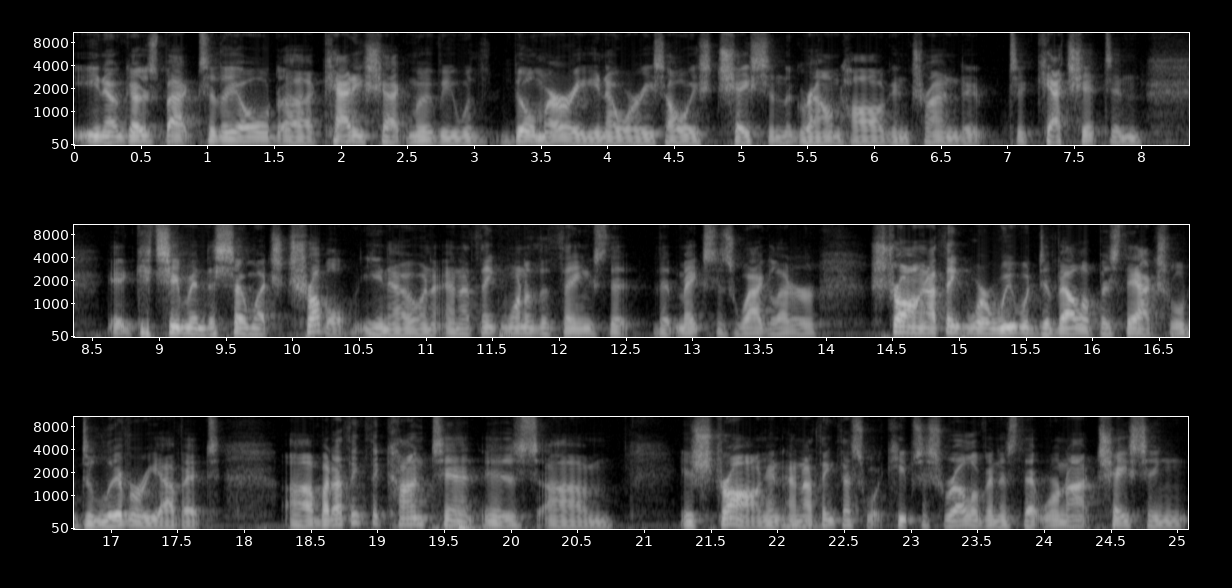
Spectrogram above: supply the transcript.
you know, goes back to the old uh, Caddyshack movie with Bill Murray, you know, where he's always chasing the groundhog and trying to to catch it and. it gets him into so much trouble, you know. And, and I think one of the things that, that makes this Zweig letter strong, I think where we would develop is the actual delivery of it. Uh, but I think the content is um, is strong, and, and I think that's what keeps us relevant is that we're not chasing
